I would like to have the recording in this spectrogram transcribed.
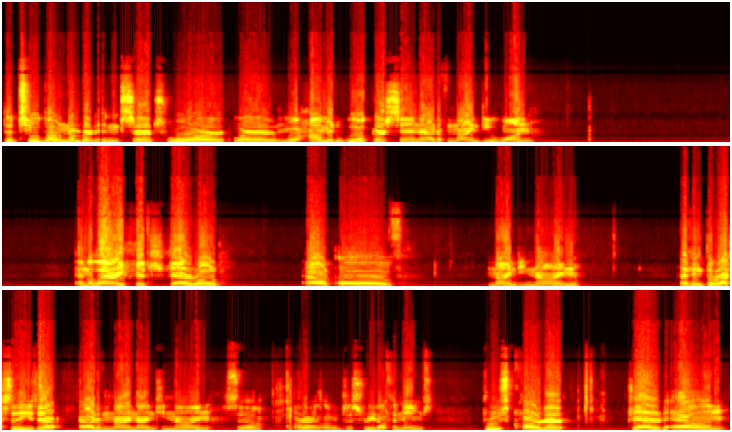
The two low numbered inserts were were Muhammad Wilkerson out of 91 and Larry Fitzgerald out of 99. I think the rest of these are out of 999. So, alright, let me just read off the names. Bruce Carter, Jared Allen,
